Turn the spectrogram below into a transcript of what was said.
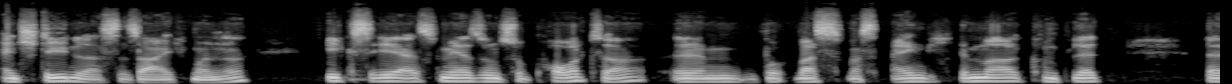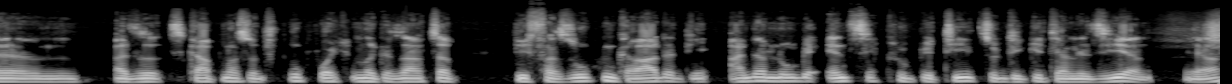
entstehen lassen, sag ich mal. Ne? XR ist mehr so ein Supporter, ähm, was, was eigentlich immer komplett, ähm, also es gab mal so einen Spruch, wo ich immer gesagt habe, wir versuchen gerade die analoge Enzyklopädie zu digitalisieren. Ja?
